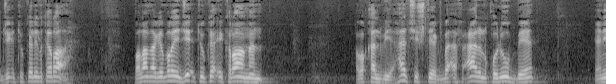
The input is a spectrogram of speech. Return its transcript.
جئتك للقراءة. بلام أقر بلي جئتك إكراما. أو قلبية هل شيشتك بأفعال القلوب بيت؟ يعني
